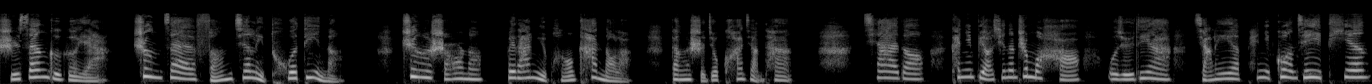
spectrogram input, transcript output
十三哥哥呀，正在房间里拖地呢。这个时候呢，被他女朋友看到了，当时就夸奖他：“亲爱的，看你表现的这么好，我决定啊，奖励陪你逛街一天。”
